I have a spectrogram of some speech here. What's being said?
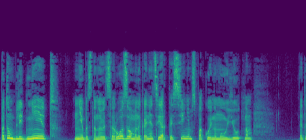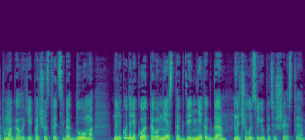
потом бледнеют, Небо становится розовым и, наконец, ярко-синим, спокойным и уютным. Это помогало ей почувствовать себя дома, далеко-далеко от того места, где некогда началось ее путешествие.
